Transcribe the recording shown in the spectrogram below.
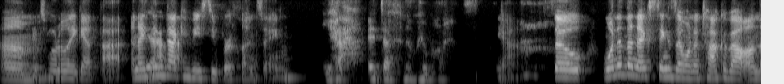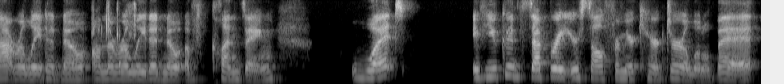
Um, I totally get that. And I Yeah. think that can be super cleansing. yeah, it definitely was. Yeah. So, one of the next things I want to talk about on that related note, on the related note of cleansing, what if you could separate yourself from your character a little bit,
